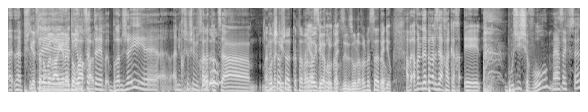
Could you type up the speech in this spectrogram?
אה, זה פשוט יש לנו אה, מראיינת דיון אורחת. קצת אה, ברנז'אי, אה, אני חושב שמבחן. התוצאה, אני חושב שהכתבה לא סיכוי כל כך ב- זלזול, אבל בסדר. בדיוק. אבל אבל נדבר על זה אחר כך. אה, בוז'י שבור מאז ההפסד?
